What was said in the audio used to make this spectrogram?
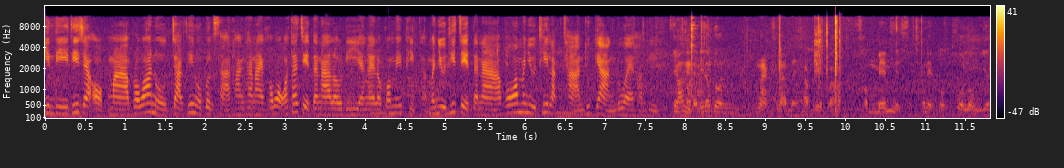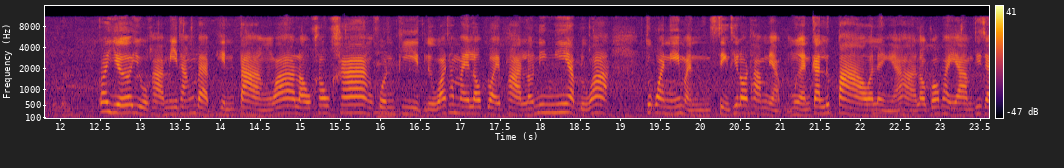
ยินดีที่จะออกมา เพราะว่าหนูจากที่หนูปรึกษาทางทนายเขาบอกว่าถ้าเจตนาเราดียังไงเราก็ไม่ผิดค่ะมันอยู่ที่เจตนา เพราะว่ามันอยู่ที่หลักฐานทุกอย่างด้วยค่ะพี่อย่างตอนนี้เราโดนหนักขนาดไหนครับเรียกว่าคอมเมนต์หรือชาวเน็ตทัวร์ลงเยอะเหมือนกันก็เยอะอยู่ค่ะ มีทั้งแบบเห็นต่างว่าเราเข้าข้างคนผิด หรือว่าทำไมเราปล่อยผ่านแล้วนิ่งเงียบหรือว่า ทุกวันนี้เหมือนสิ่งที่เราทำเนี่ยเหมือนกันหรือเปล่าอะไรอย่างเงี้ยค่ะเราก็พยายามที่จะ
